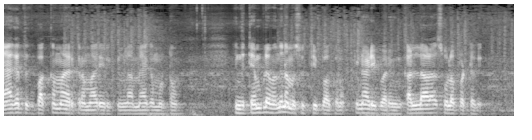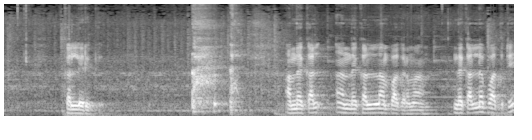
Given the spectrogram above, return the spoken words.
மேகத்துக்கு பக்கமாக இருக்கிற மாதிரி இருக்குங்களா மேகமூட்டம். இந்த டெம்பிளை வந்து நம்ம சுற்றி பார்க்குறோம். பின்னாடி பாருங்கள் கல்லால் சூழப்பட்டது. கல் இருக்குது அந்த கல் அந்த கல்லாம் பார்க்குறோமா? இந்த கல்லை பார்த்துட்டு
